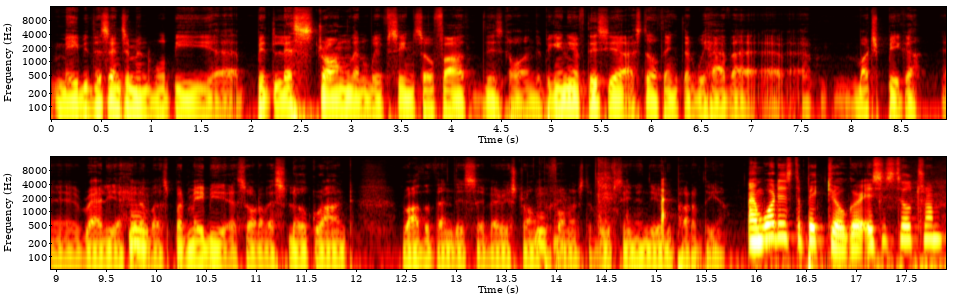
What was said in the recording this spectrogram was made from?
maybe the sentiment will be a bit less strong than we've seen so far this or in the beginning of this year, I still think that we have a, a, a much bigger uh, rally ahead of us, but maybe a sort of a slow grind rather than this uh, very strong performance that we've seen in the early part of the year. And what is the big joker? Is it still Trump?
